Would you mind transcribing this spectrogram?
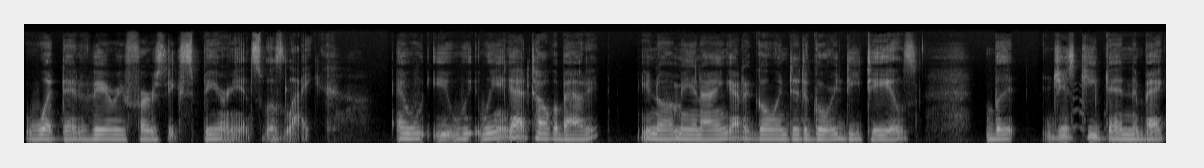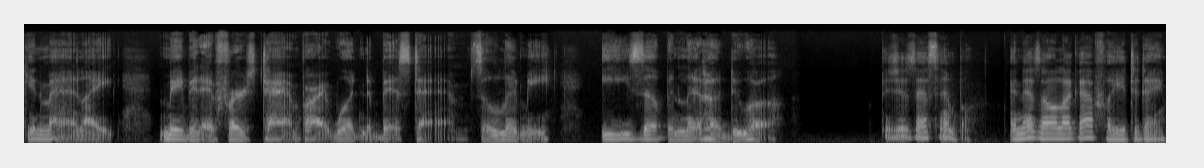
what that very first experience was like. And we, we, we ain't got to talk about it. You know what I mean? I ain't got to go into the gory details, but just keep that in the back of your mind. Like, maybe that first time probably wasn't the best time. So let me ease up and let her do her. It's just that simple. And that's all I got for you today.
